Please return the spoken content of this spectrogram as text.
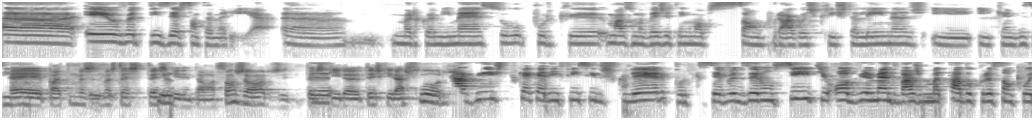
Uh, eu vou-te dizer Santa Maria. Uh, Marcou-me imenso porque, mais uma vez, eu tenho uma obsessão por águas cristalinas e, e quem visita. É, pá, mas, mas tens, tens que ir então a São Jorge, tens, que ir a, tens que ir às flores. Já viste porque é que é difícil escolher? Porque se eu vou dizer um sítio, obviamente vais-me matar do coração com a.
